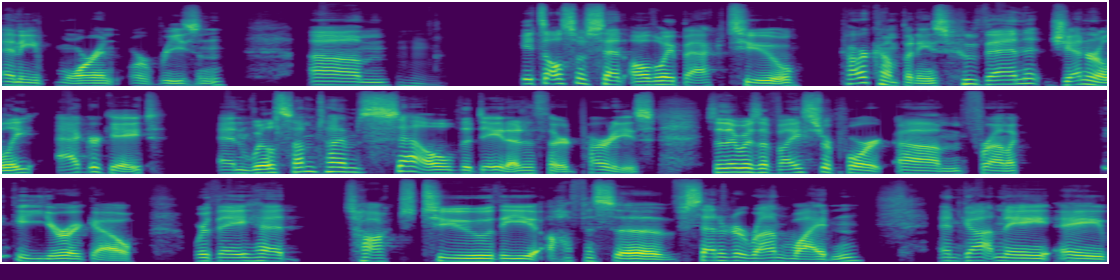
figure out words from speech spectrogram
any warrant or reason, um, Mhm. it's also sent all the way back to car companies who then generally aggregate and will sometimes sell the data to third parties. So there was a Vice report um, from, I think, a year ago where they had talked to the office of Senator Ron Wyden and gotten a, a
